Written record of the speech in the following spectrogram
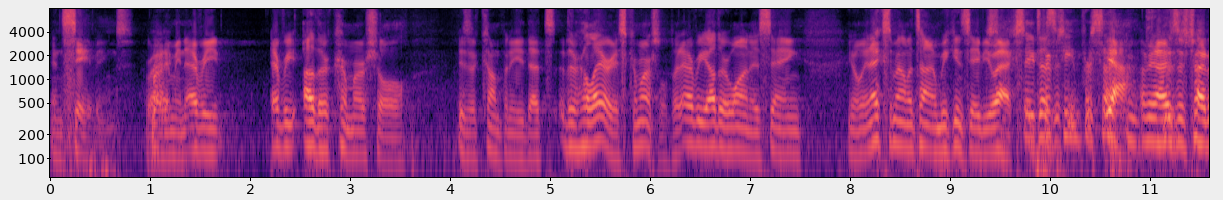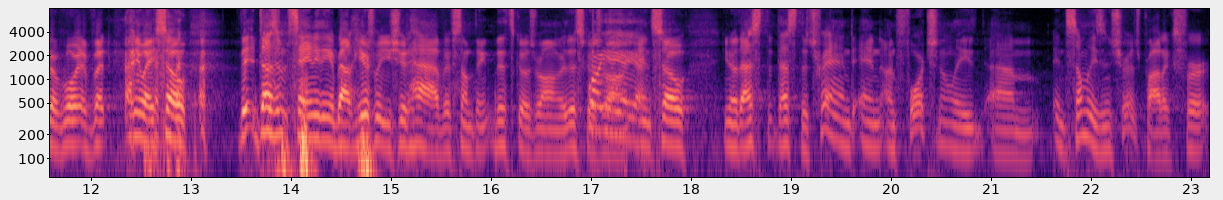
and savings, right? I mean, every, every other commercial is a company that's, they're hilarious commercials, but every other one is saying, you know, in X amount of time, we can save you X. Save 15%. Yeah, I mean, I was just trying to avoid it, but anyway, so it doesn't say anything about here's what you should have if something, this goes wrong or this goes Well, yeah, wrong. yeah, yeah. And so, you know, that's the, that's the trend. And unfortunately, um, in some of these insurance products, for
